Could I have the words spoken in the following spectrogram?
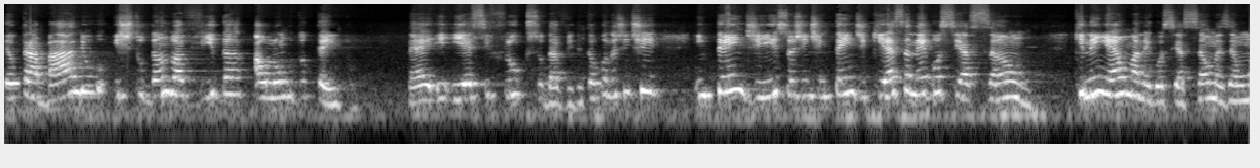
eu trabalho estudando a vida ao longo do tempo né? E, e, esse fluxo da vida. Então, quando a gente entende isso, a gente entende que essa negociação, que nem é uma negociação, mas é um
